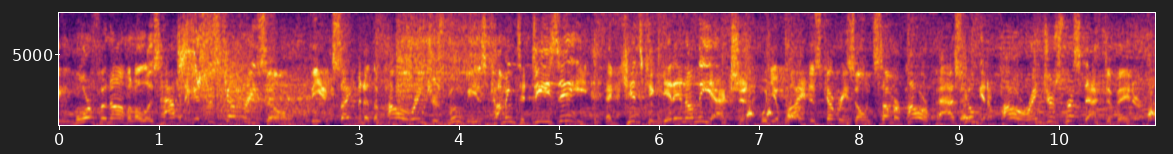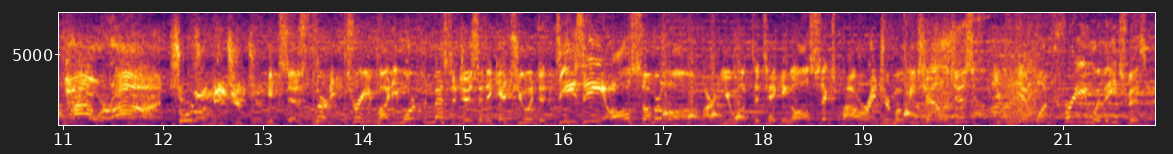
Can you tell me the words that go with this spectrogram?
Something morphenomenal is happening at Discovery Zone. The excitement of the Power Rangers movie is coming to DZ, and kids can get in on the action. When you buy a Discovery Zone Summer Power Pass, you'll get a Power Rangers wrist activator. Power on! Sword, I need you to. It says 33 Mighty Morphin messages, and it gets you into DZ all summer long. Are you up to taking all six Power Ranger movie challenges? You can get one free with each visit.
